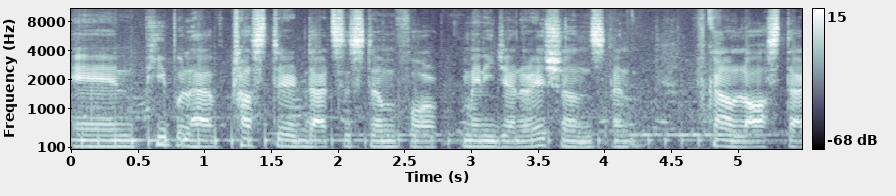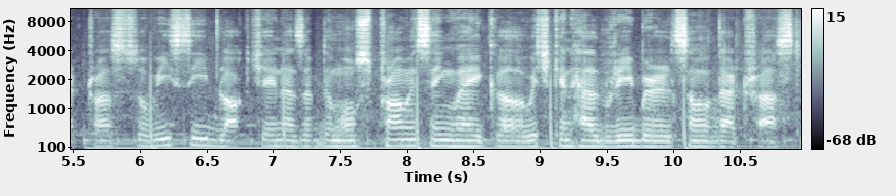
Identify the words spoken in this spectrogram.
And people have trusted that system for many generations, and we've kind of lost that trust. So we see blockchain as a, the most promising vehicle which can help rebuild some of that trust.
